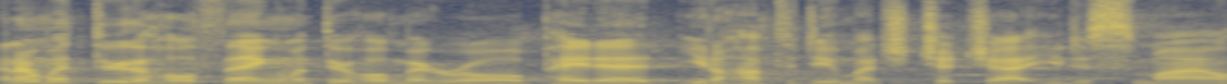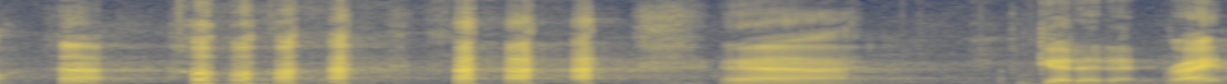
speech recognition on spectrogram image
And I went through the whole thing, went through the whole rigmarole, paid it. You don't have to do much chit chat, you just smile. Huh. yeah, I'm good at it, right?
